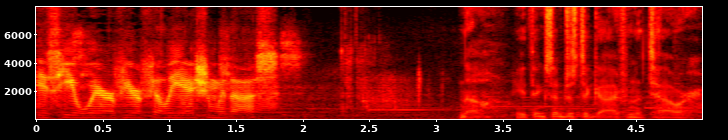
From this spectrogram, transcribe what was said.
Is he aware of your affiliation with us? No, he thinks I'm just a guy from the tower.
